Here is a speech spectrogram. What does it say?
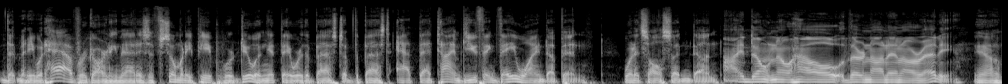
that many would have regarding that is if so many people were doing it, they were the best of the best at that time. Do you think they wind up in when it's all said and done? I don't know how they're not in already. Yeah.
